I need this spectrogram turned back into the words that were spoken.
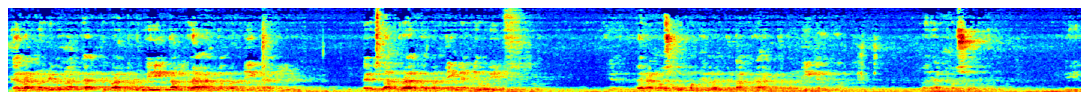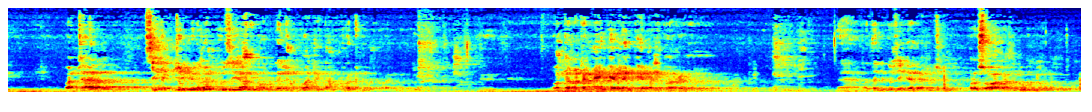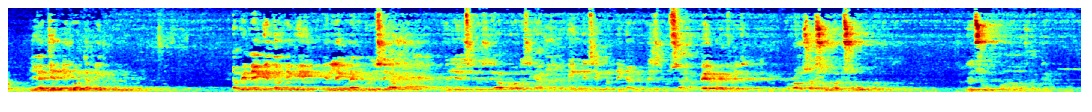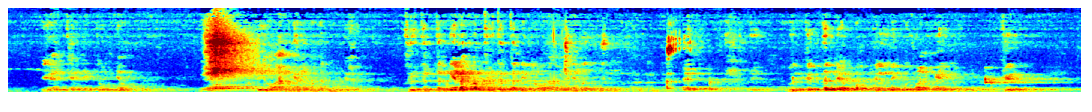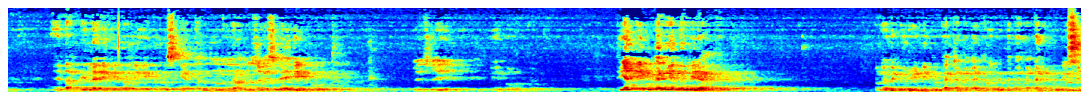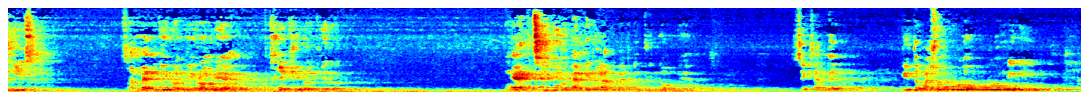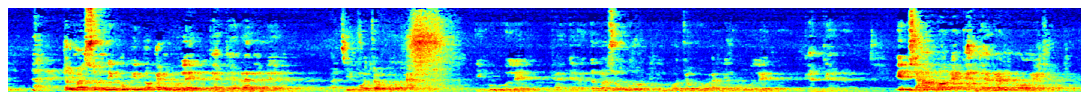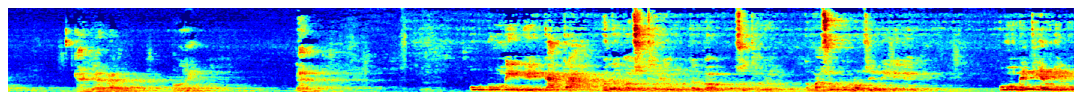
Karena niku lah gak dipatuhi tabrakan kepentingan. Wis tabrakan kepentingan yo wis. Ya, karena musuh panggilan ketabrakan kepentingan. Barang musuh. Padahal sing ngejuk itu Gusti Allah, dan aku ada tabrakan. Kadang-kadang engkel-engkelan bareng. Nah, ngoten niku sing gara persoalan dunia. Ya jadi ngoten. Tapi nek kita niki eling nang Gusti Allah, ya Gusti Allah sing ini sing penting aku wis usaha pewe ora usah sumpah-sumpah. Lha sumpah. Ya jadi dunia. Tapi yo angel ngoten niku. Gregeten ngilang lo gregeten itu angel. Gregeten ya pegel niku angel. Ya tapi lagi kita ini terus ngeten nang sesuai gitu. Sesuai gitu. Tiang itu kan ngeten ya. Ini kadang-kadang kadang-kadang iseng-iseng. Sampai kira-kira ya, kira-kira ngaji Quran itu lambat bendino ya. Sing sampai gitu masuk pulau pulau nih termasuk niku kita kan boleh ganjaran ya. Ngaji maca Quran. Itu boleh ganjaran. Termasuk urut maca Quran itu boleh ganjaran. Insya Allah nek ganjaran oleh. Ganjaran oleh. Dan umum ini kata betul kok sudoyo betul kok sudoyo termasuk pulau sini umumnya tiang itu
